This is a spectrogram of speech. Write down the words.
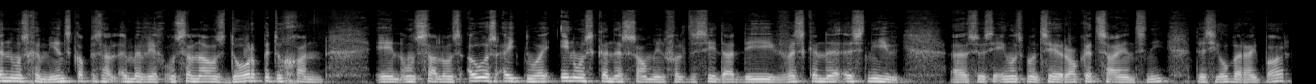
in ons gemeenskappe sal inbeweeg. Ons sal na ons dorpe toe gaan en ons sal ons ouers uitnooi en ons kinders saam en vir te sê dat die wiskunde is nie uh, soos die Engelsman sê rocket science nie. Dis heel bereikbaar.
